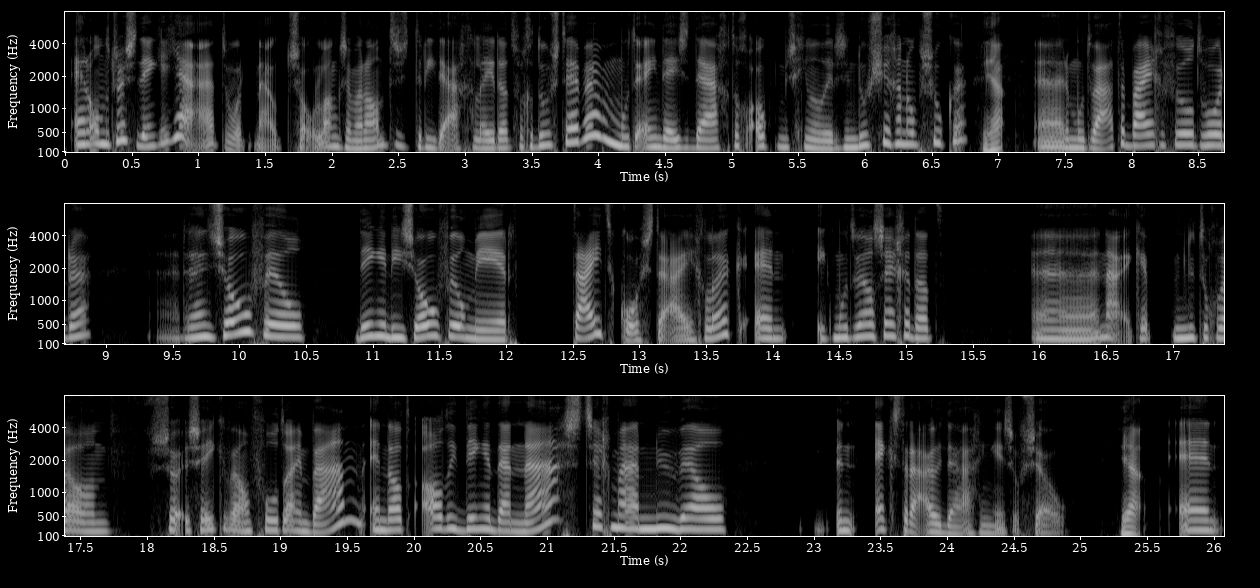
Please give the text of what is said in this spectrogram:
En ondertussen denk ik, ja, het wordt nou zo langzamerhand. Het is drie dagen geleden dat we gedoucht hebben. We moeten één deze dagen toch ook misschien wel weer eens een douche gaan opzoeken. Ja. Eh, er moet water bijgevuld worden. Eh, er zijn zoveel dingen die zoveel meer tijd kosten eigenlijk. En ik moet wel zeggen dat... eh, nou, ik heb nu toch wel een, zeker wel een fulltime baan. En dat al die dingen daarnaast, zeg maar, nu wel een extra uitdaging is of zo. Ja. En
